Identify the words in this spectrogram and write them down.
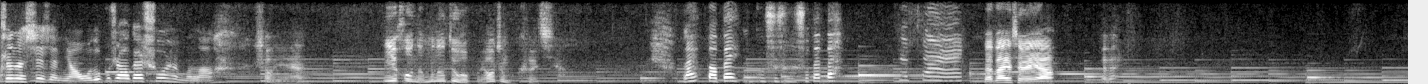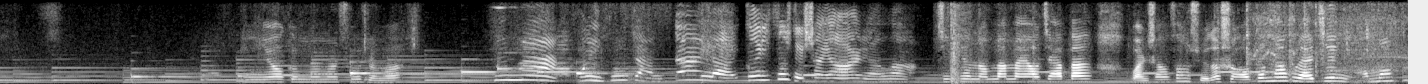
真的谢谢你啊，我都不知道该说什么了。少言，你以后能不能对我不要这么客气啊？来，宝贝，跟顾叔叔说拜拜。拜拜。拜拜，小月牙，拜拜。你要跟妈妈说什么？妈妈，我已经长大了，可以自己上幼儿园了。今天呢，妈妈要加班，晚上放学的时候干妈会来接你，好吗？嗯。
